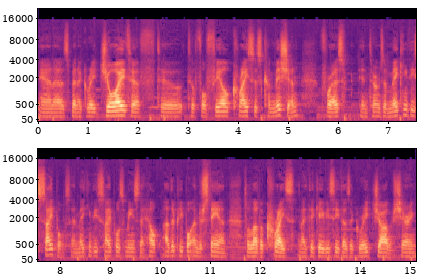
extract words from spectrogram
And uh, it's been a great joy to, to, to fulfill Christ's commission for us in terms of making disciples. And making disciples means to help other people understand the love of Christ. And I think AVC does a great job of sharing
